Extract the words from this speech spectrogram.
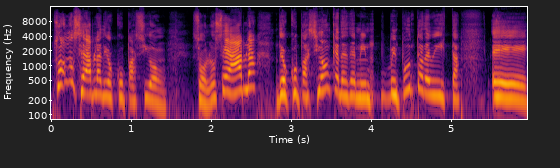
Solo se habla de ocupación, solo se habla de ocupación que desde mi, punto de vista eh,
